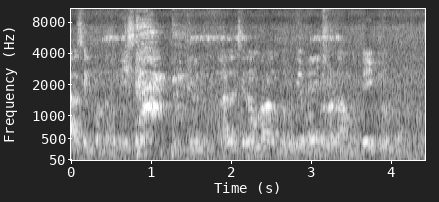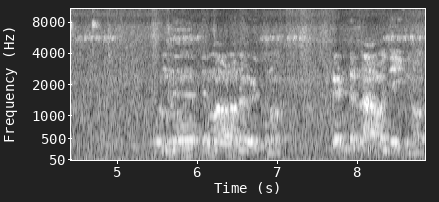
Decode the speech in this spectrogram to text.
அரசியல் பண்ணுறது ஈஸியாக அதனால் சிதம்பரம் தொகுதியை பொறுத்தவரை நாம் ஜெயிக்கணும். ஒன்று திருமாவளவனை வீழ்த்தணும். ரெண்டு நாம் ஜெயிக்கணும்.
